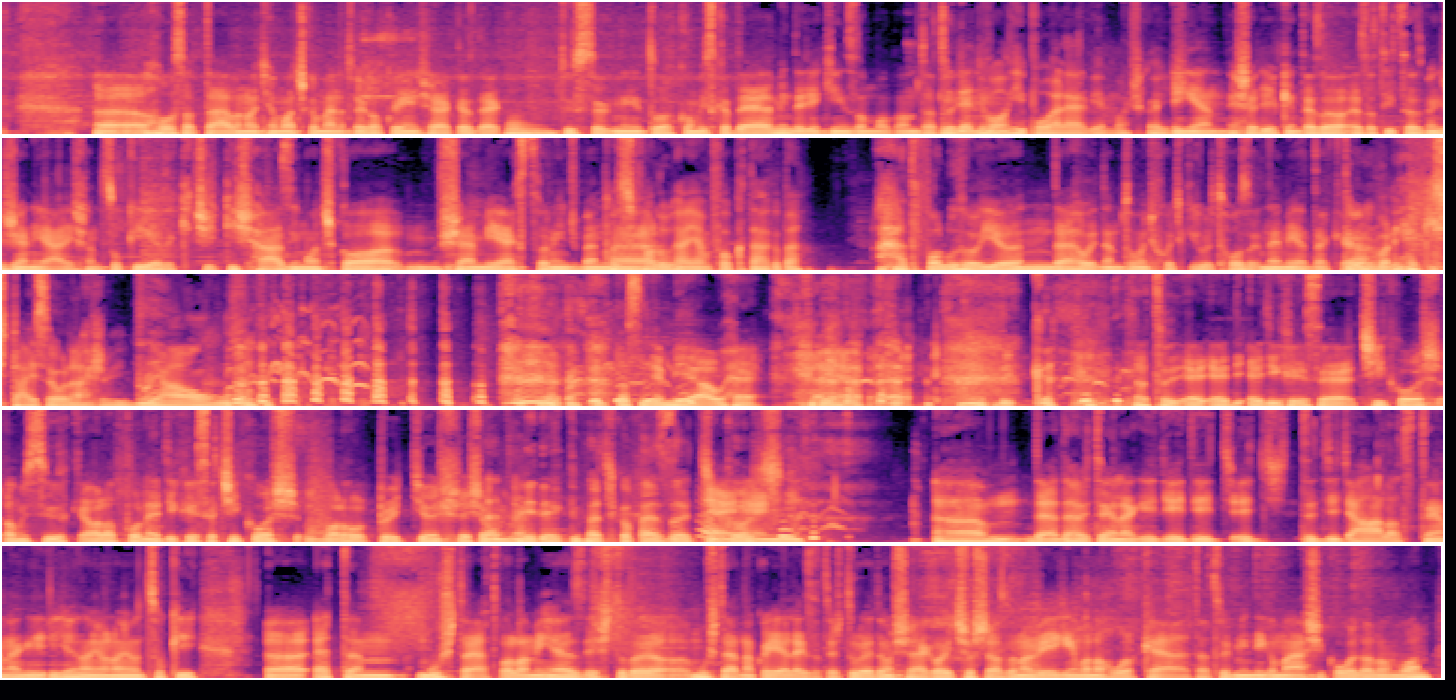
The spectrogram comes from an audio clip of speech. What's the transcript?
uh, hosszabb távon, hogyha macska mellett vagyok, akkor én is elkezdek tüsszögni, torkon viszket, de mindegy, én kínzom magam. Tehát, Mindegy, hogy van hipoallergén macska is. Igen, és egyébként ez a, ez a cica, ez meg zseniálisan cuki, ez egy kicsi, kis házi macska, semmi extra nincs benne. Azt faluhelyen fogták be. Hát faluról jön, de hogy nem tudom, hogy hogy kihült hozzá, nem Tudod, érdekel. van ilyen kis tájszólása. így, Miau. Azt mondja, miau, he. Dick. Tehát, hogy egy, egy, egyik része csikos, ami szürke alapon, egyik része csikos, valahol pöttyös, és amúgy Hát meg- vidéki macska persze, hogy csikos. Ennyi. Um, de, de hogy tényleg így, így, így, így, így, így állat, tényleg így, így nagyon, nagyon cuki. Uh, ettem mustárt valamihez, és tudod, a mustárnak a jellegzetes tulajdonsága, hogy sose azon a végén van, ahol kell. Tehát, hogy mindig a másik oldalon van,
